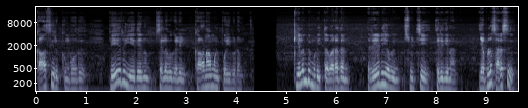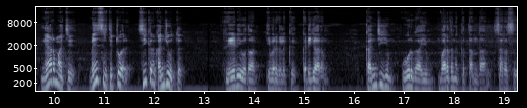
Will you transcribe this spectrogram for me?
காசு இருக்கும்போது வேறு ஏதேனும் செலவுகளில் காணாமல் போய்விடும். கிளம்பி முடித்த வரதன் ரேடியோவின் சுவிட்சை திருகினான். எவ்வளோ சரசு? நேரமாச்சு. மேஸ்திரி திட்டுவார். சீக்கிரம் கஞ்சி ஊத்து. ரேடியோ தான் இவர்களுக்கு கடிகாரம். கஞ்சியும் ஊறுகாயும் வரதனுக்கு தந்தால் சரசு.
